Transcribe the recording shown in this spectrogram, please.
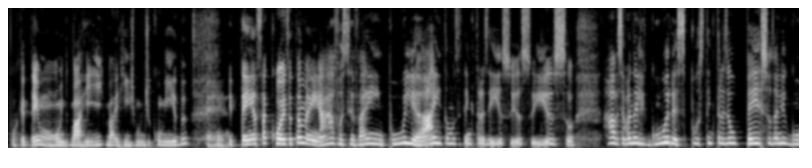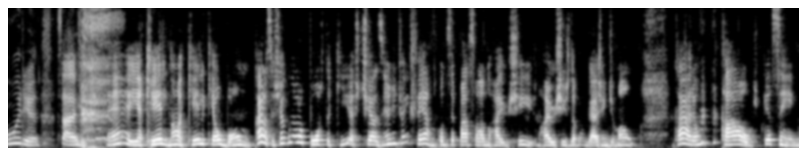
Porque tem muito barri, barrismo de comida. É. E tem essa coisa também. Ah, você vai em Puglia? Ah, então você tem que trazer isso, isso e isso. Ah, você vai na Ligúria? Pô, você tem que trazer o peixe da Ligúria, sabe? É, e aquele, não, aquele que é o bom. Cara, você chega no aeroporto aqui, as tiazinhas, a gente é um inferno. Quando você passa lá no raio-x, no raio-x da bagagem de mão Cara, é um caos, porque assim,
